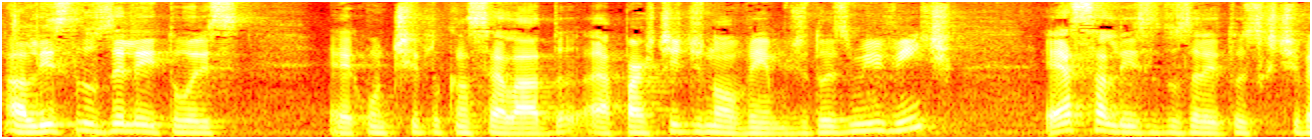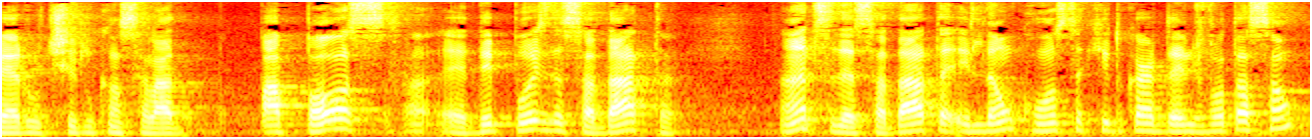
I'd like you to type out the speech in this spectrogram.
A lista dos eleitores é, com título cancelado a partir de novembro de 2020. Essa lista dos eleitores que tiveram o título cancelado após, é, depois dessa data, antes dessa data, ele não consta aqui do caderno de votação.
